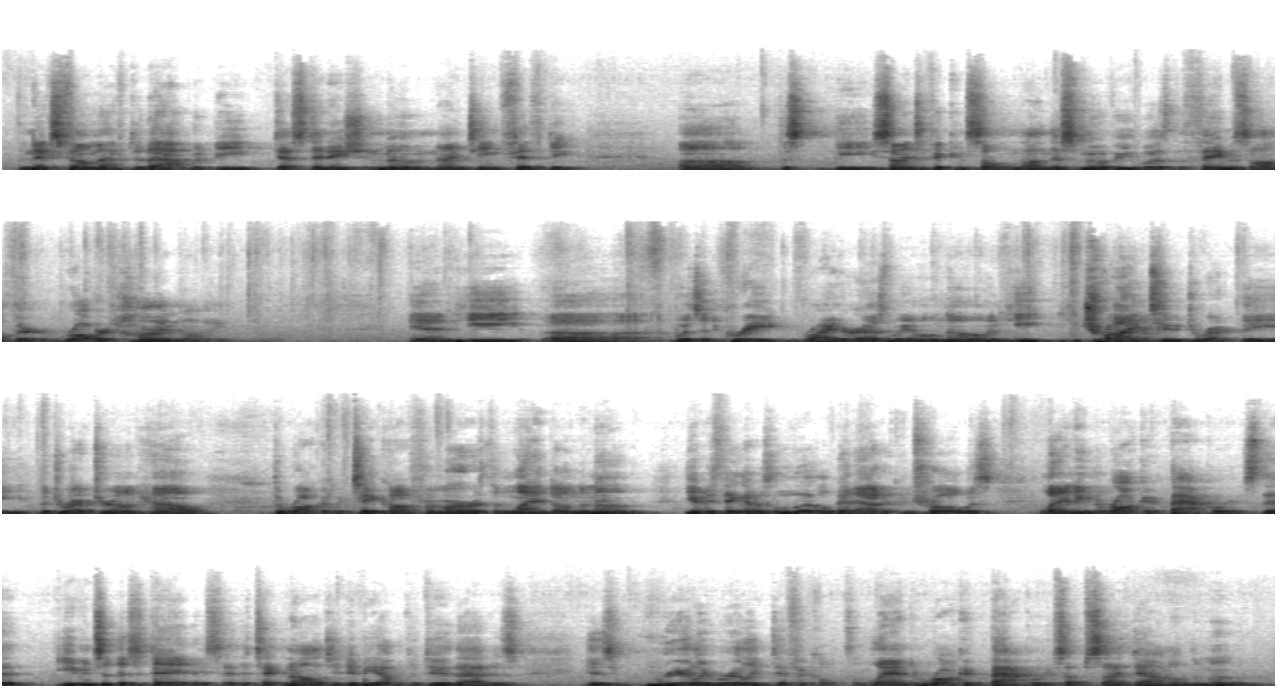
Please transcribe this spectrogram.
The next film after that would be Destination Moon, 1950. Um, the, the scientific consultant on this movie was the famous author Robert Heinlein and he uh, was a great writer, as we all know, and he, he tried to direct the, the director on how the rocket would take off from Earth and land on the moon. The only thing that was a little bit out of control was landing the rocket backwards. That even to this day, they say the technology to be able to do that is, is really, really difficult, to land a rocket backwards upside down on the moon.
